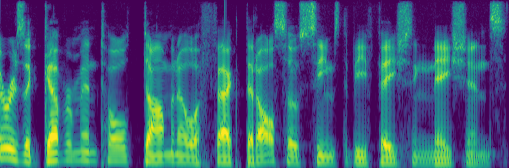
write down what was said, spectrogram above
There is a governmental domino effect that also seems to be facing nations.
